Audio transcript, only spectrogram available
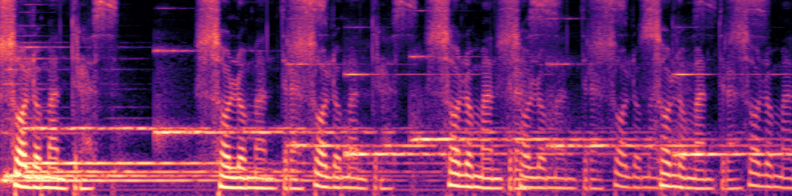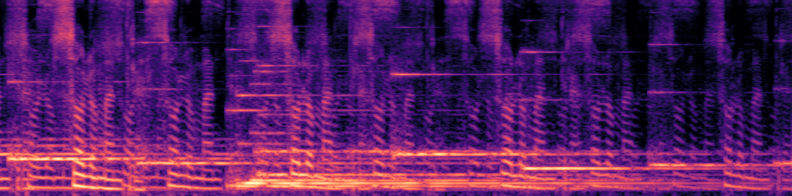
Solo mantras. Solo mantras. Solo mantras. Solo mantras. Solo mantras. Solo solo mantras. Solo mantras. Solo mantras. Solo mantras. Solo mantras. Solo mantras. Solo mantras. Solo mantras. Solo mantras.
